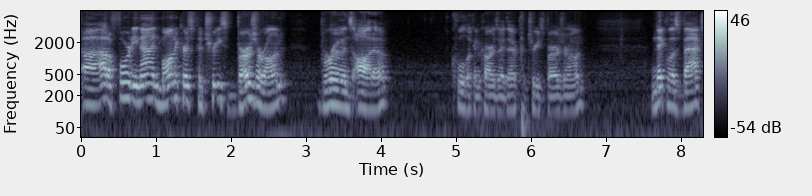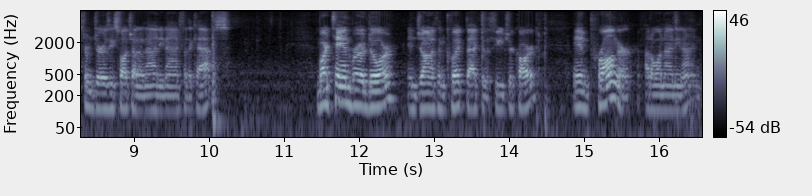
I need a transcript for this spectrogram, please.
uh, out of 49, monikers Patrice Bergeron, Bruins auto. Cool looking cards right there, Patrice Bergeron. Nicklas Backstrom jersey swatch out of 99 for the Caps. Martin Brodeur and Jonathan Quick Back to the Future card. And Pronger out of 199.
